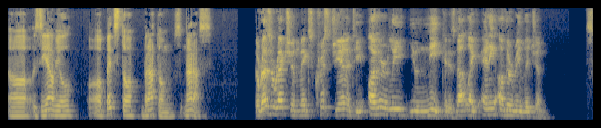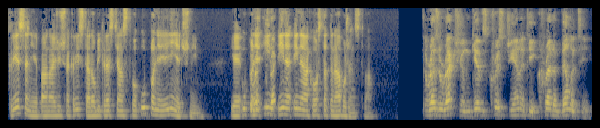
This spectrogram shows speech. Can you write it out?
uh, zjavil uh, 500 bratom naraz. The resurrection makes Christianity utterly unique. It is not like any other religion. Skriesenie pána Ježiša Krista robí kresťanstvo úplne jedinečným. Je úplne in, iné, iné ako ostatné náboženstva. The resurrection gives Christianity credibility.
